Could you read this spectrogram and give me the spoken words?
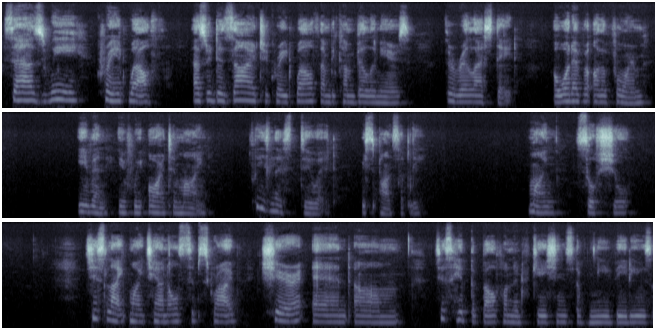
So as we create wealth, as we desire to create wealth and become billionaires through real estate or whatever other form, even if we are to mine. Please let's do it responsibly. Mine social. Just like my channel, subscribe, share, and um, just hit the bell for notifications of new videos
